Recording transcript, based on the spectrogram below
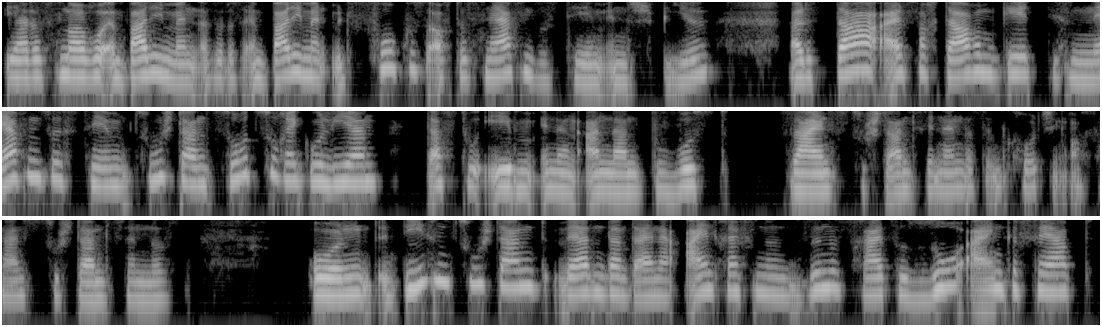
ja das Neuroembodiment, also das Embodiment mit Fokus auf das Nervensystem ins Spiel, weil es da einfach darum geht, diesen Nervensystemzustand so zu regulieren, dass du eben in einen anderen Bewusstseinszustand, wir nennen das im Coaching auch Seinszustand findest. Und in diesem Zustand werden dann deine eintreffenden Sinnesreize so eingefärbt,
